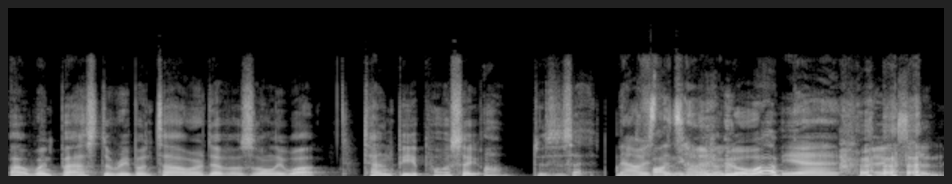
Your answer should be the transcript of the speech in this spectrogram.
I went past the ribbon tower. There was only what ten people. I say, oh, this is it. Now I'm is the time. gonna go up. Yeah, Excellent.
